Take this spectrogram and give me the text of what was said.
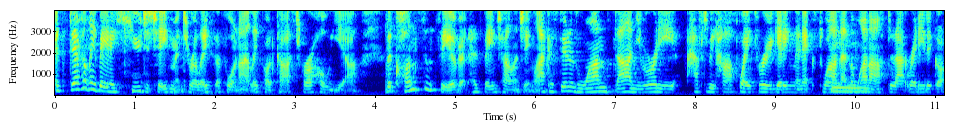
it's definitely been a huge achievement to release a fortnightly podcast for a whole year. The constancy of it has been challenging. Like, as soon as one's done, you already have to be halfway through getting the next one and the one after that ready to go.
